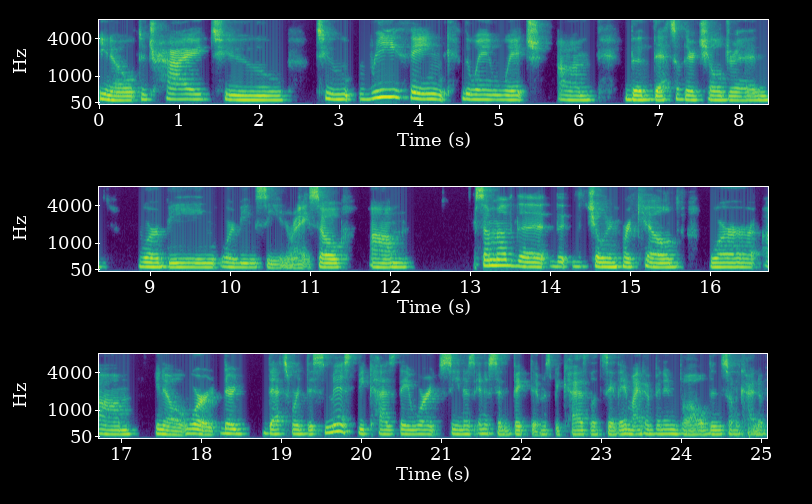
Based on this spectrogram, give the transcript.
you know to try to to rethink the way in which um, the deaths of their children were being were being seen right? So um, some of the, the, the children who were killed were um, you know were their deaths were dismissed because they weren't seen as innocent victims because let's say they might have been involved in some kind of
